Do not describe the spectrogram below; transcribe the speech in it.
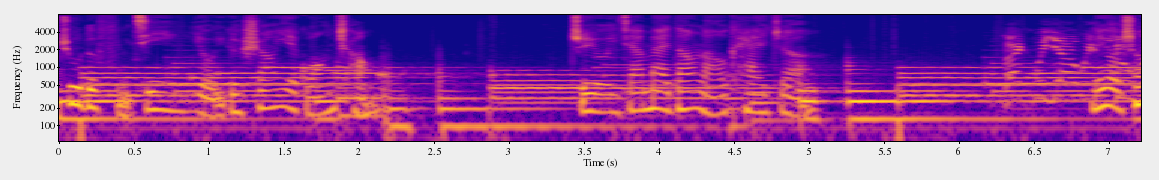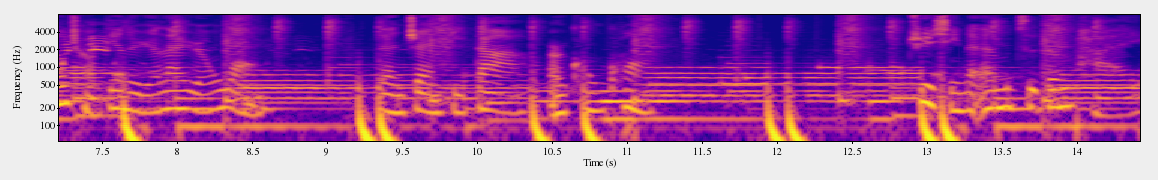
住的附近有一个商业广场，只有一家麦当劳开着，没有商场店的人来人往，但占地大而空旷。巨型的 M 字灯牌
